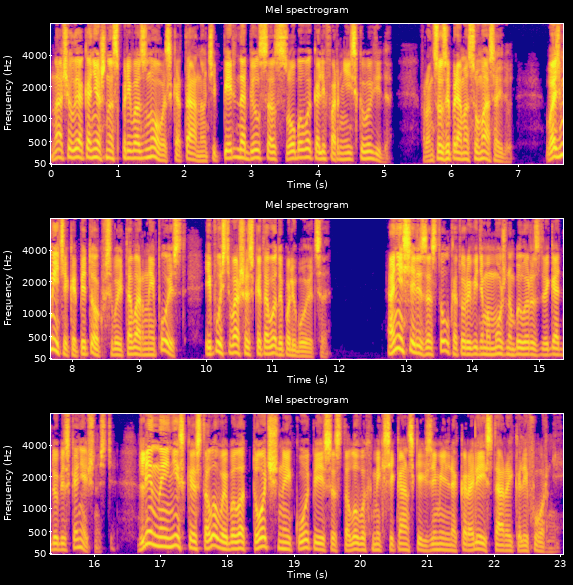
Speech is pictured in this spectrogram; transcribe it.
Начал я, конечно, с привозного скота, но теперь добился особого калифорнийского вида. Французы прямо с ума сойдут. Возьмите капиток в свой товарный поезд, и пусть ваши скотоводы полюбуются. Они сели за стол, который, видимо, можно было раздвигать до бесконечности. Длинная и низкая столовая была точной копией со столовых мексиканских земельных королей Старой Калифорнии.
